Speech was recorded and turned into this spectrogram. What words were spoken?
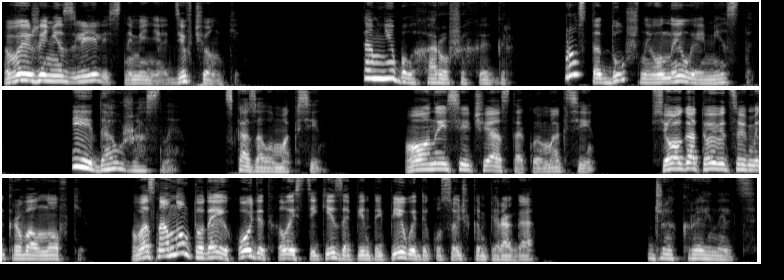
Вы же не злились на меня, девчонки. Там не было хороших игр. Просто душное, унылое место. И еда ужасная, — сказала Максим. Он и сейчас такой, Максим. Все готовится в микроволновке. В основном туда и ходят холостяки за пинтой пива да кусочком пирога. Джек Рейнольдс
